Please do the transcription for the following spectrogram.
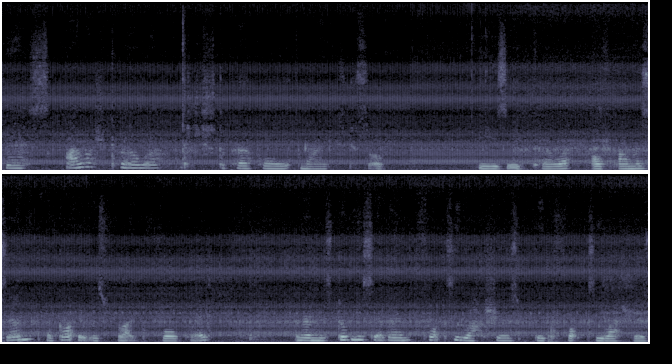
this eyelash curler, which is just a purple nice sort of easy curler off Amazon. I got it was for like four quid. And then this W7 Foxy Lashes Big Foxy Lashes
